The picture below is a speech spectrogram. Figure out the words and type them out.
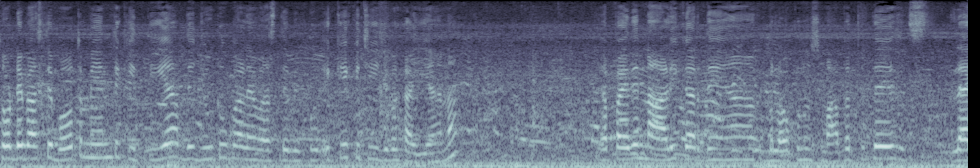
ਤੁਹਾਡੇ ਵਾਸਤੇ ਬਹੁਤ ਮਿਹਨਤ ਕੀਤੀ ਆ, ਆਪਦੇ YouTube ਵਾਲਿਆਂ ਵਾਸਤੇ ਵੇਖੋ ਇੱਕ ਇੱਕ ਚੀਜ਼ ਵਿਖਾਈ ਹੈ ਹਨਾ। ਆਪਾਂ ਇਹਦੇ ਨਾਲ ਹੀ ਕਰਦੇ ਆਂ, ਬਲੌਗ ਨੂੰ ਸਮਾਪਤ ਤੇ ਲੈ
